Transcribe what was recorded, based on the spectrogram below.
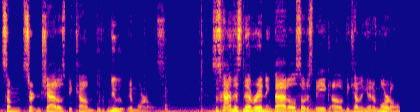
some certain shadows become new immortals so it's kind of this never-ending battle so to speak of becoming an immortal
